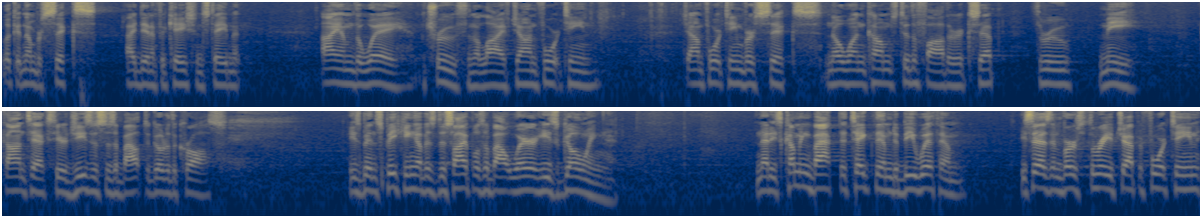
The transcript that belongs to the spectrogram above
Look at number six identification statement. I am the way, the truth, and the life. John 14. John 14, verse 6. No one comes to the Father except through me. Context here Jesus is about to go to the cross. He's been speaking of his disciples about where he's going and that he's coming back to take them to be with him. He says in verse 3 of chapter 14,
